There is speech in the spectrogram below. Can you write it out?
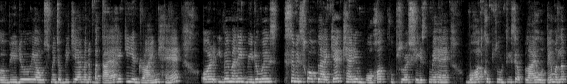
वीडियो या उसमें जब भी किया है, मैंने बताया है कि ये ड्राइंग है। और इवन मैंने एक वीडियो में सिर्फ़ इसको अप्लाई किया खैर ये बहुत खूबसूरत शेड्स में है बहुत खूबसूरती से अप्लाई होते हैं मतलब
